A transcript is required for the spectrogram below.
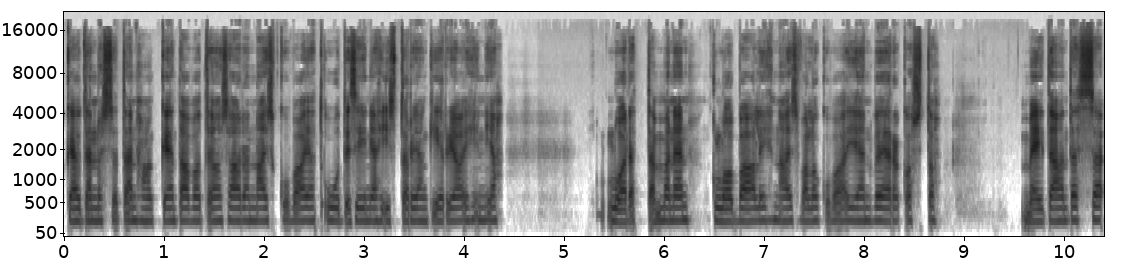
käytännössä tämän hankkeen tavoite on saada naiskuvaajat uutisiin ja historiankirjoihin ja luoda tämmöinen globaali naisvalokuvaajien verkosto – Meitä on tässä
